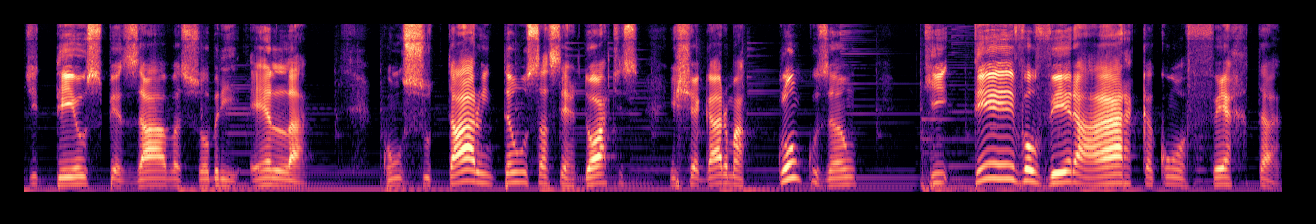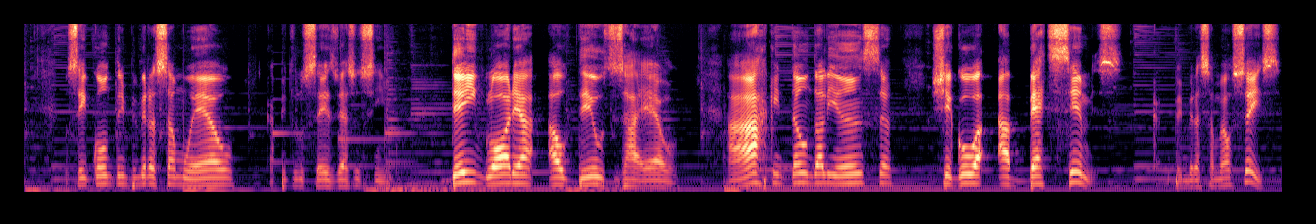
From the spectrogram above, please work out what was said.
de Deus pesava sobre ela. Consultaram então os sacerdotes e chegaram a uma conclusão que devolver a arca com oferta. Você encontra em 1 Samuel, capítulo 6, verso 5. Deem glória ao Deus de Israel a arca então da aliança chegou a Bet-Semes, 1 Samuel 6.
